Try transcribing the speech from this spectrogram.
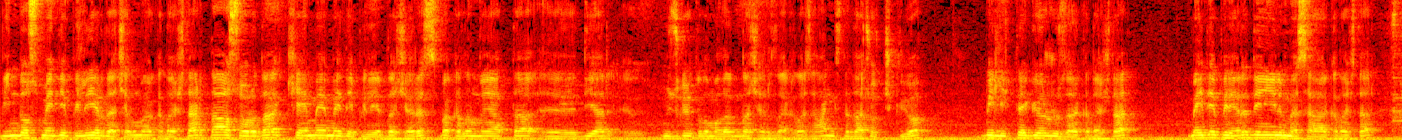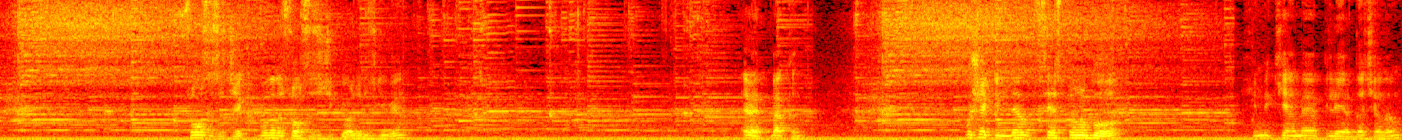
Windows Media Player'da açalım arkadaşlar. Daha sonra da KM Media Player'da açarız. Bakalım veyahut da e, diğer e, müzik uygulamalarında açarız arkadaşlar. Hangisinde daha çok çıkıyor? Birlikte görürüz arkadaşlar. Media Player'ı deneyelim mesela arkadaşlar. Son ses açık. Burada da son ses açık gördüğünüz gibi. Evet bakın. Bu şekilde ses tonu bu. Şimdi KM Player'da açalım.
